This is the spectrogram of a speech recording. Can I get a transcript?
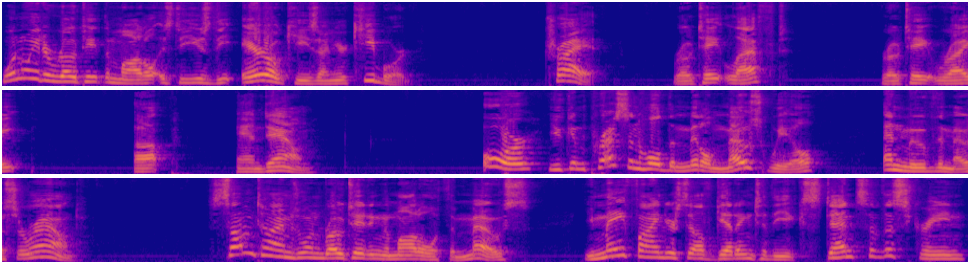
One way to rotate the model is to use the arrow keys on your keyboard. Try it. Rotate left, rotate right, up, and down. Or you can press and hold the middle mouse wheel and move the mouse around. Sometimes when rotating the model with the mouse, you may find yourself getting to the extents of the screen,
